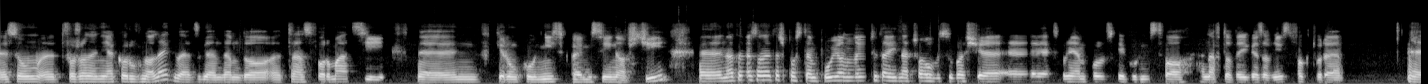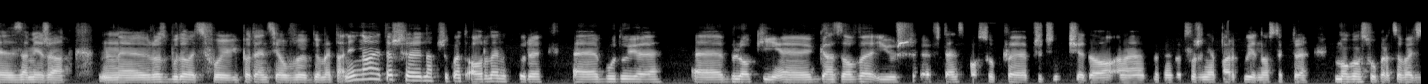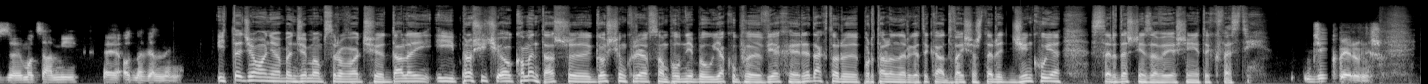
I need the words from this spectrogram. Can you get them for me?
są tworzone niejako równolegle względem do transformacji w kierunku niskoemisyjności. Natomiast one też postępują. No i tutaj na czoło wysuwa się, jak wspomniałem, polskie górnictwo naftowe i gazownictwo, które e, zamierza rozbudować swój potencjał w biometanie, no ale też e, na przykład Orlen, który e, buduje bloki gazowe i już w ten sposób przyczyni się do pewnego tworzenia parku jednostek, które mogą współpracować z mocami odnawialnymi. I te działania będziemy obserwować dalej i prosić o komentarz. Gościem Kuria w Sam Południe był Jakub Wiech, redaktor portalu Energetyka 24. Dziękuję serdecznie za wyjaśnienie tych kwestii. Dziękuję również.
